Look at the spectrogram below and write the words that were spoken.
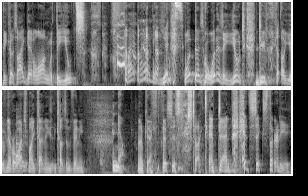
Because I get along with the Utes. what, what, are the Utes? what, does, what is a Ute? Do you, oh, you've never oh. watched oh. my cousin, cousin Vinny? No. Okay. This is Newstalk 1010. It's 630.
